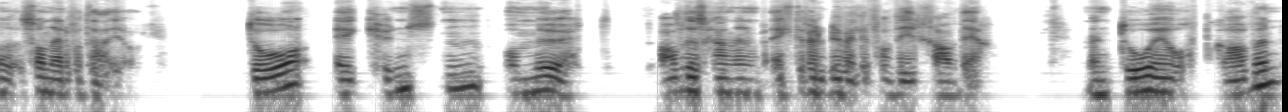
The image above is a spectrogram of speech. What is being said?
Og sånn er det for Terje òg. Da er kunsten å møte Av og til kan en ektefelle bli veldig forvirra av det. Men da er oppgaven,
